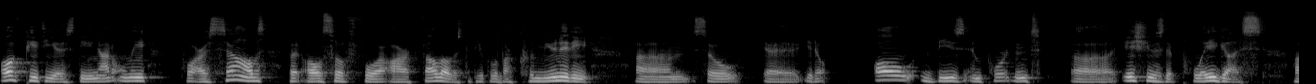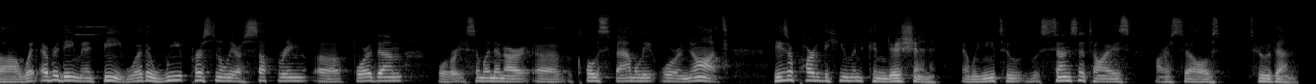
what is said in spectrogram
of PTSD, not only for ourselves, but also for our fellows, the people of our community. Um, so, uh, you know, all these important uh, issues that plague us, uh, whatever they might be, whether we personally are suffering uh, for them or someone in our uh, close family or not, these are part of the human condition and we need to sensitize ourselves to them.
